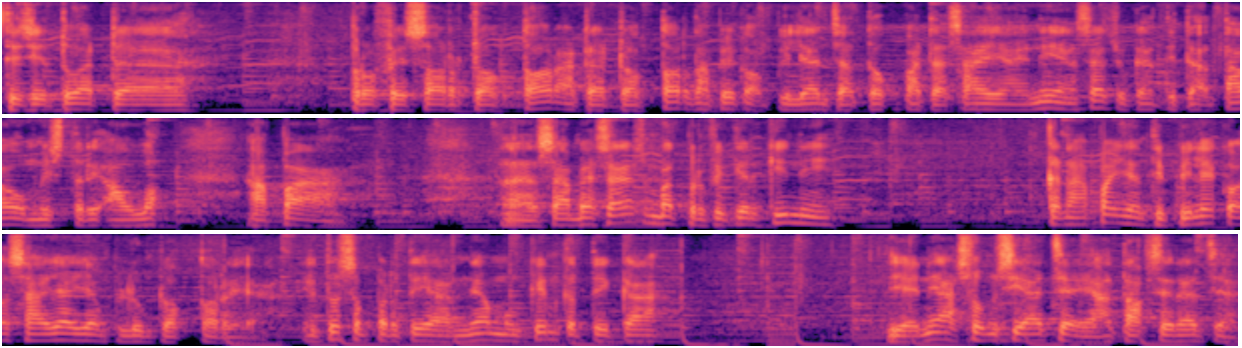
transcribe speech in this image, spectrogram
Di situ ada profesor doktor ada doktor tapi kok pilihan jatuh kepada saya. Ini yang saya juga tidak tahu misteri Allah apa. Nah, sampai saya sempat berpikir gini kenapa yang dipilih kok saya yang belum doktor ya? Itu seperti halnya mungkin ketika ya ini asumsi aja ya tafsir aja.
